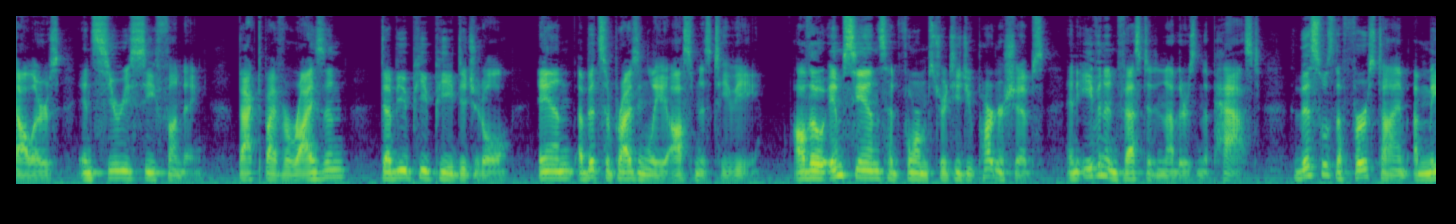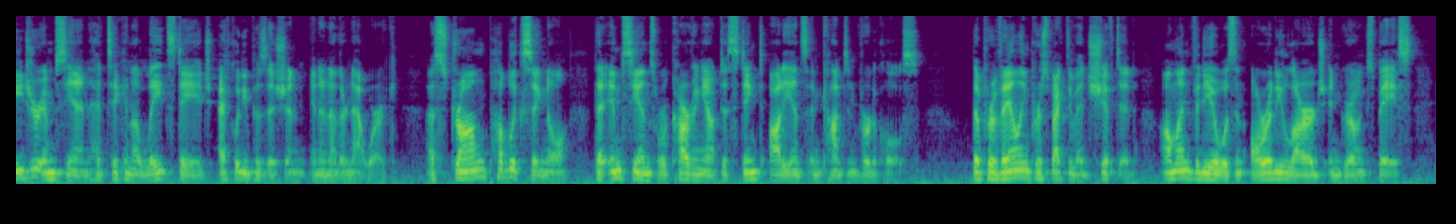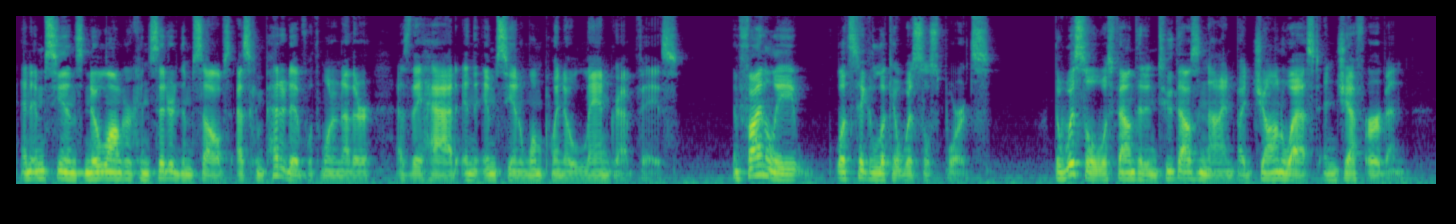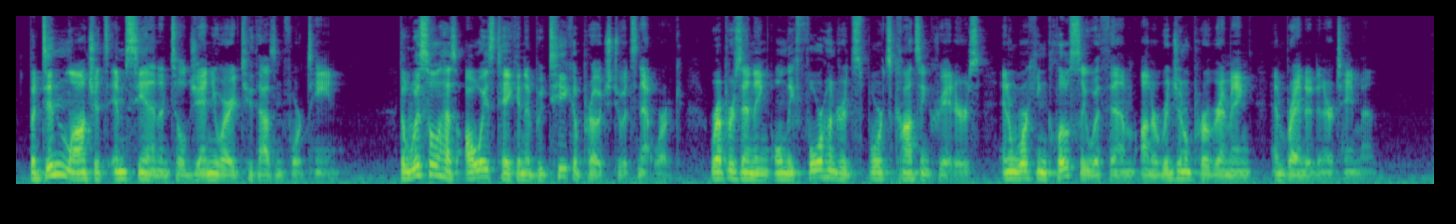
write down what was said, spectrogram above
in Series C funding, backed by Verizon, WPP Digital, and, a bit surprisingly, Awesomeness TV. Although MCNs had formed strategic partnerships and even invested in others in the past, this was the first time a major MCN had taken a late stage equity position in another network, a strong public signal that MCNs were carving out distinct audience and content verticals. The prevailing perspective had shifted. Online video was an already large and growing space, and MCNs no longer considered themselves as competitive with one another as they had in the MCN 1.0 land grab phase. And finally, let's take a look at Whistle Sports. The Whistle was founded in 2009 by John West and Jeff Urban, but didn't launch its MCN until January 2014. The Whistle has always taken a boutique approach to its network, representing only 400 sports content creators and working closely with them on original programming and branded entertainment.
